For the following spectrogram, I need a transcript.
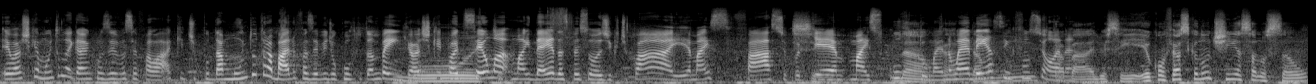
Eu acho que é muito legal, inclusive, você falar que, tipo, dá muito trabalho fazer vídeo curto também. Que eu acho que pode ser uma, uma ideia das pessoas de que, tipo, ah, é mais fácil porque Sim. é mais curto, mas cara, não é bem assim que muito funciona. trabalho, assim. Eu confesso que eu não tinha essa noção.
